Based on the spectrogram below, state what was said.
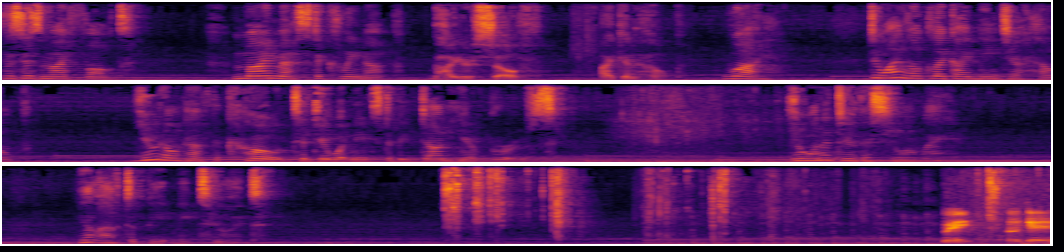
This is my fault. My mess to clean up. By yourself? I can help. Why? Do I look like I need your help? You don't have the code to do what needs to be done here, Bruce. You want to do this your way? You'll have to beat me to it. great. Okay.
